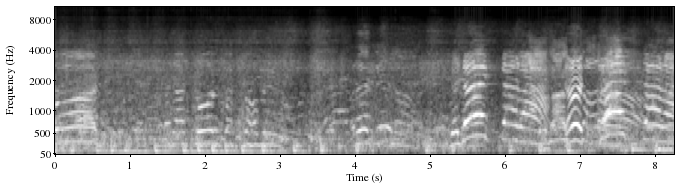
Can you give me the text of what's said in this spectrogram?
কর তোর কষ্ট হবে হরে কৃষ্ণ জয় তারা। জয় জয় তারা।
